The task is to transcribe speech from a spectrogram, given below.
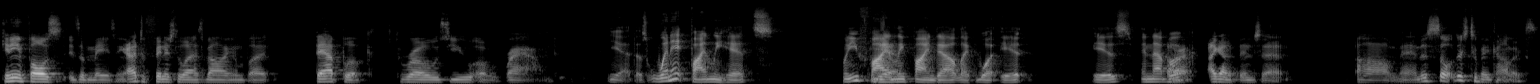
Gideon Falls is amazing. I had to finish the last volume, but that book throws you around. Yeah, it does. When it finally hits, when you finally find out like what it is in that book, right, I gotta finish that. Oh man, there's so there's too many comics.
